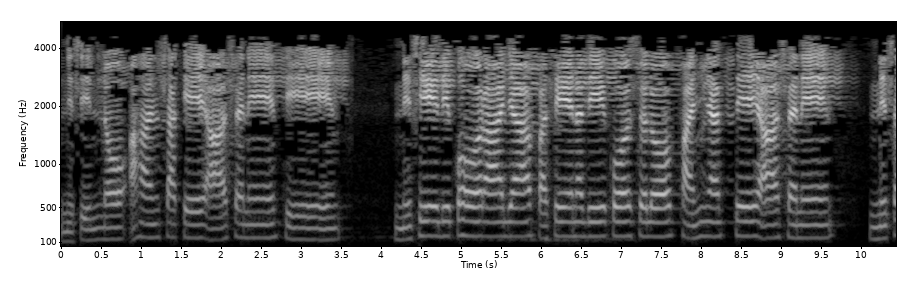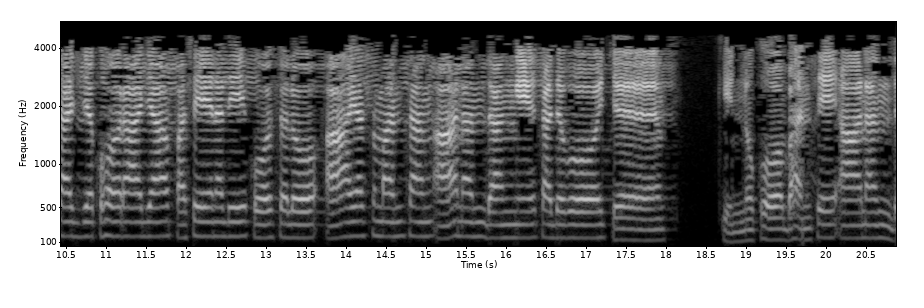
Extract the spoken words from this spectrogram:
නිසින්නෝ අහංසකේ ආසනේති. නිසේදිකෝ රාජා පසේනදී කෝසලෝ පඤ්ඤත්තේ ආසනේ. නිසජ්ජකෝ රාජා පසේනදී කෝසලෝ ආයස්මන්තං ආනන්දං ඒ තදවෝච කින්නකෝ භන්තේ ආනන්ද.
